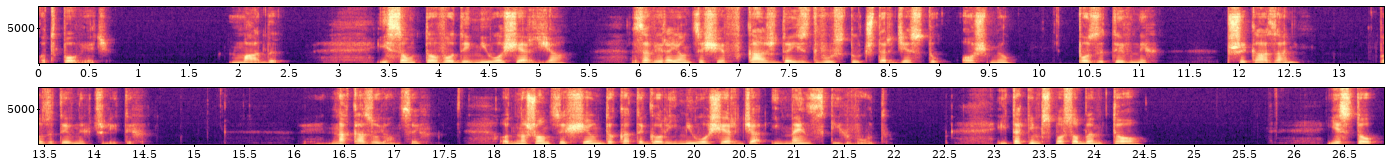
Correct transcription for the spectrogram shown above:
odpowiedź, mad, i są to wody miłosierdzia, zawierające się w każdej z 248 pozytywnych przykazań, pozytywnych, czyli tych y, nakazujących, odnoszących się do kategorii miłosierdzia i męskich wód. I takim sposobem to jest to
